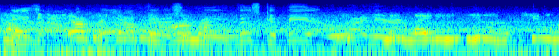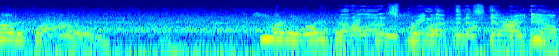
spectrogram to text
So, He's they were out. they were What playing finishing arm move. wrestling. This could be it right This lady, he was, she was loaded for, um, she wasn't loaded for Not a lot of spring left in his step right now.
